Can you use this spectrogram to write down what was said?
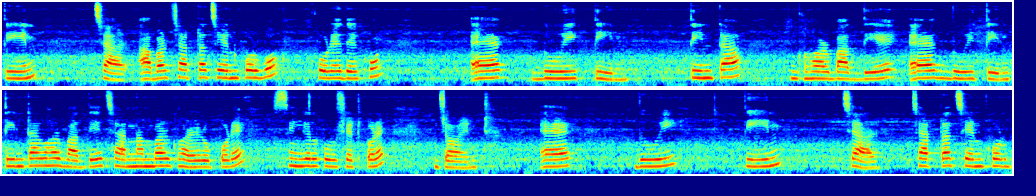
তিন, চার আবার চারটা চেন করব। করে দেখুন, এক, দুই, তিন তিনটা ঘর বাদ দিয়ে এক, দুই, তিন, তিনটা ঘর বাদ দিয়ে চার নাম্বার ঘরের উপরে সিঙ্গেল ক্রোশেট করে জয়েন্ট এক, দুই, তিন, চার। চারটা চেন করব।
